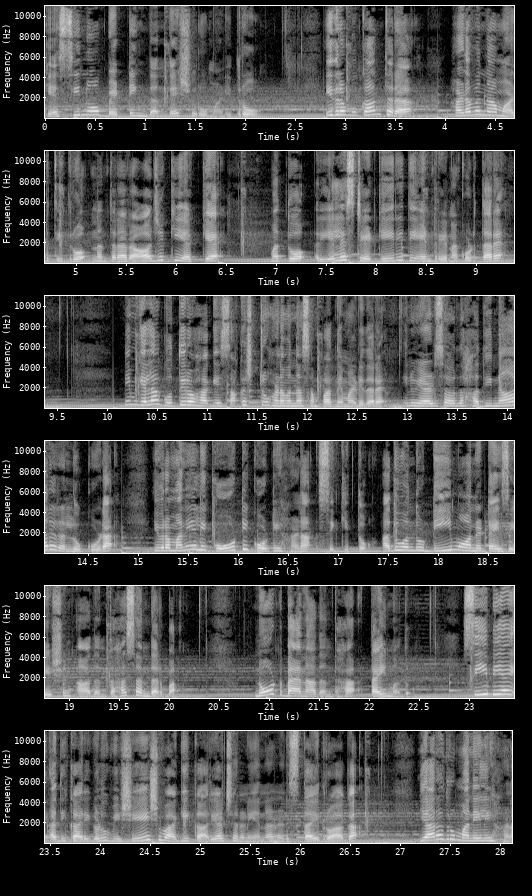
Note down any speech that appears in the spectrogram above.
ಕೆಸಿನೋ ಬೆಟ್ಟಿಂಗ್ ದಂಧೆ ಶುರು ಮಾಡಿದ್ರು. ಇದರ ಮುಖಾಂತರ ಹಣವನ್ನ ಮಾಡ್ತಿದ್ರು. ನಂತರ ರಾಜಕೀಯಕ್ಕೆ ಮತ್ತು ರಿಯಲ್ ಎಸ್ಟೇಟ್ಗೆ ಈ ರೀತಿ ಎಂಟ್ರಿಯನ್ನು ಕೊಡ್ತಾರೆ. ನಿಮಗೆಲ್ಲ ಗೊತ್ತಿರೋ ಹಾಗೆ ಸಾಕಷ್ಟು ಹಣವನ್ನ ಸಂಪಾದನೆ ಮಾಡಿದ್ದಾರೆ. ಇನ್ನು ಎರಡು ಸಾವಿರದ ಹದಿನಾರರಲ್ಲೂ ಕೂಡ ಇವರ ಮನೆಯಲ್ಲಿ ಕೋಟಿ ಕೋಟಿ ಹಣ ಸಿಕ್ಕಿತ್ತು. ಅದು ಒಂದು ಡಿಮಾನಿಟೈಸೇಷನ್ ಆದಂತಹ ಸಂದರ್ಭ. ನೋಟ್ ಬ್ಯಾನ್ ಆದಂತಹ ಟೈಮ್ ಅದು. ಸಿಬಿಐ ಅಧಿಕಾರಿಗಳು ವಿಶೇಷವಾಗಿ ಕಾರ್ಯಾಚರಣೆಯನ್ನು ನಡೆಸ್ತಾ ಇದ್ರು ಆಗ. ಯಾರಾದ್ರೂ ಮನೆಯಲ್ಲಿ ಹಣ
